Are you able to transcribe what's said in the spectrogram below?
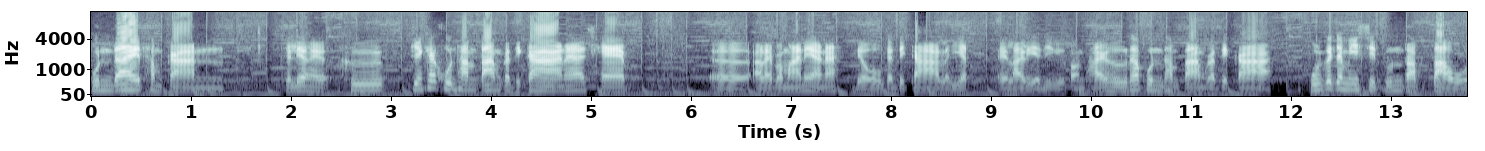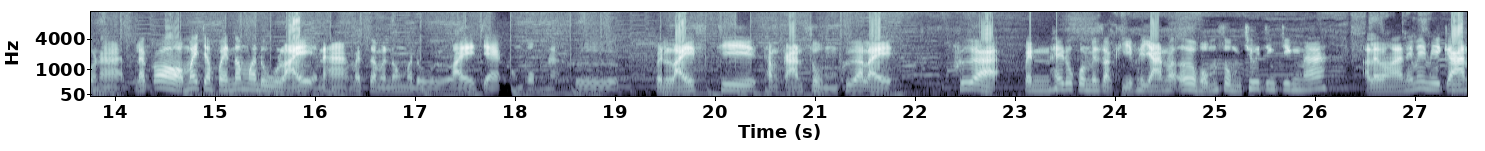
คุณได้ทำการจะเรียกไงคือเพียงแค่คุณทำตามกติกานะแชร์เอ่ออะไรประมาณเนี้ยนะ เดี๋ยวกติการละเอียดรายละเอียดอยู่ตอนท้ายคือ ถ้าคุณทำตามกติกา คุณก็จะมีสิทธิ์ลุ้นรับเต่านะฮะ แล้วก็ไม่จำเป็นต้องมาดูไลฟ์นะฮะ ไม่จำเป็นต้องมาดูไลฟ์แจกของผมนะ คือเป็นไลฟ์ที่ทำการสุ่มเพื่ออะไร เพื่อเป็นให้ทุกคนเป็นสักขีพยานว่าเออผมสุ่มชื่อจริง ๆ นะ อะไรประมาณนี้ไม่มีการ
